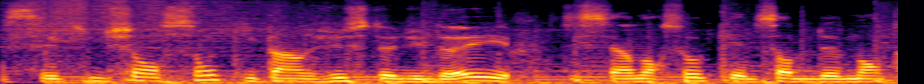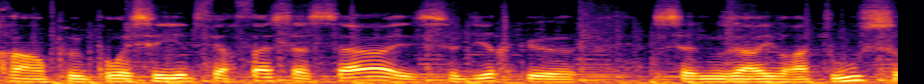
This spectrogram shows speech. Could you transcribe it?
C'est une chanson qui parle juste du deuil. C'est un morceau qui est une sorte de mantra un peu pour essayer de faire face à ça et se dire que ça nous arrivera tous.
